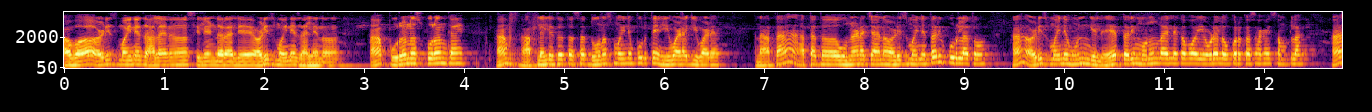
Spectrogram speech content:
अव अडीच महिने झालाय ना सिलेंडर आले. अडीच महिने झाले ना. हा पुरणच पुरण काय? हा आपल्याला तर तसा दोनच महिने पुरते हिवाळ्या गिवाळ्यात आणि आता आता तर उन्हाळ्याच्या ना अडीच महिने तरी पुरला तो. हा अडीच महिने होऊन गेले. तरी म्हणून राहिले का बा एवढ्या लवकर कसा काय संपला? हा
